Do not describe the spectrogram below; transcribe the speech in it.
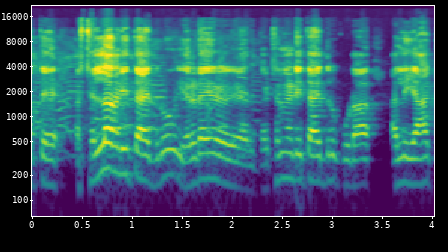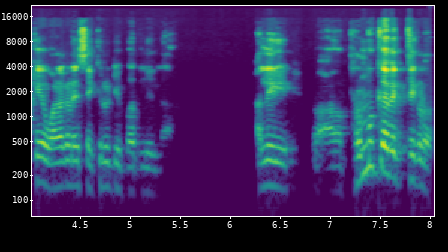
ಮತ್ತೆ ಅಷ್ಟೆಲ್ಲ ನಡೀತಾ ಇದ್ರು, ಎರಡೇ ಘಟನೆ ನಡೀತಾ ಇದ್ರು ಕೂಡ ಅಲ್ಲಿ ಯಾಕೆ ಒಳಗಡೆ ಸೆಕ್ಯೂರಿಟಿ ಬರ್ಲಿಲ್ಲ? ಅಲ್ಲಿ ಪ್ರಮುಖ ವ್ಯಕ್ತಿಗಳು,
